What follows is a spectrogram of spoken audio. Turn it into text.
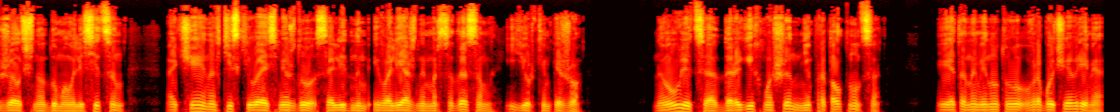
желчно думал Лисицын, отчаянно втискиваясь между солидным и вальяжным Мерседесом и юрким Пежо. На улице от дорогих машин не протолкнуться, и это на минуту в рабочее время,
